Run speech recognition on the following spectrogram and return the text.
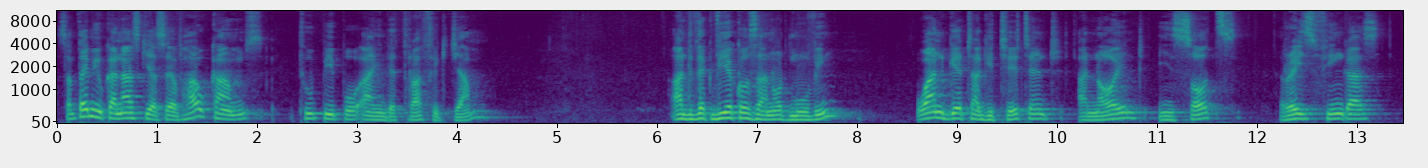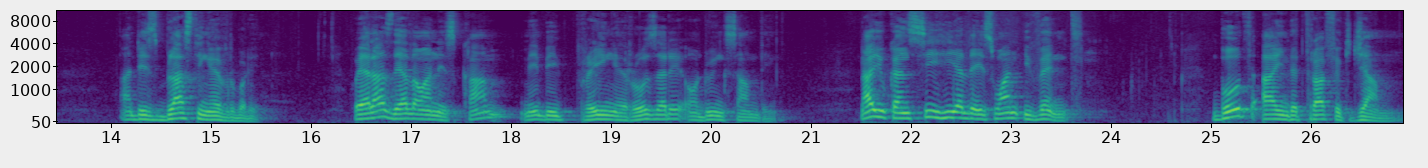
Sometimes you can ask yourself, how comes two people are in the traffic jam and the vehicles are not moving? One gets agitated, annoyed, insults, raise fingers, and is blasting everybody. Whereas the other one is calm, maybe praying a rosary or doing something. Now you can see here there is one event. Both are in the traffic jam,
